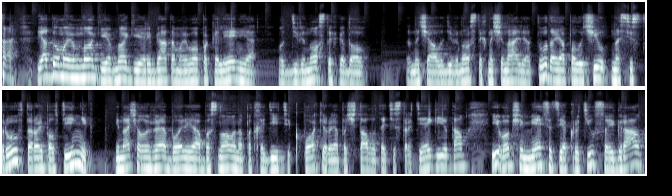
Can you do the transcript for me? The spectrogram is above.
я думаю, многие-многие ребята моего поколения, вот 90-х годов, начала 90-х начинали оттуда, я получил на сестру второй полтинник – и начал уже более обоснованно подходить к покеру. Я почитал вот эти стратегии там. И, в общем, месяц я крутился, играл.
